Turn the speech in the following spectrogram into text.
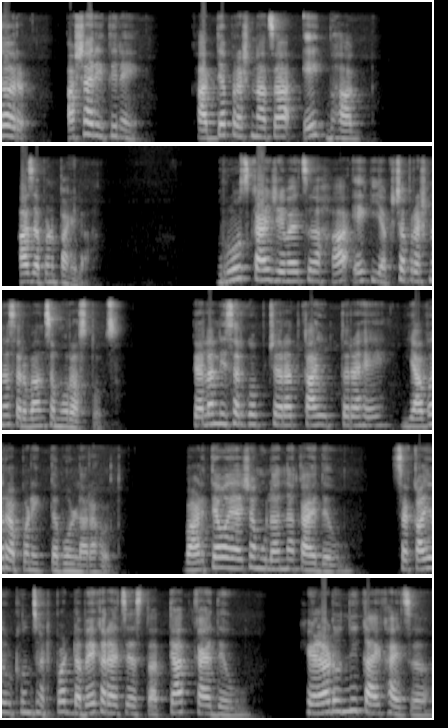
तर अशा रीतीने खाद्यप्रश्नाचा एक भाग आज आपण पाहिला. रोज काय जेवायचं हा एक यक्षप्रश्न सर्वांसमोर असतोच. त्याला निसर्गोपचारात काय उत्तर आहे यावर आपण एकदा बोलणार आहोत. वाढत्या वयाच्या मुलांना काय देऊ? सकाळी उठून झटपट डबे करायचे असतात त्यात काय देऊ? खेळाडूंनी काय खायचं?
